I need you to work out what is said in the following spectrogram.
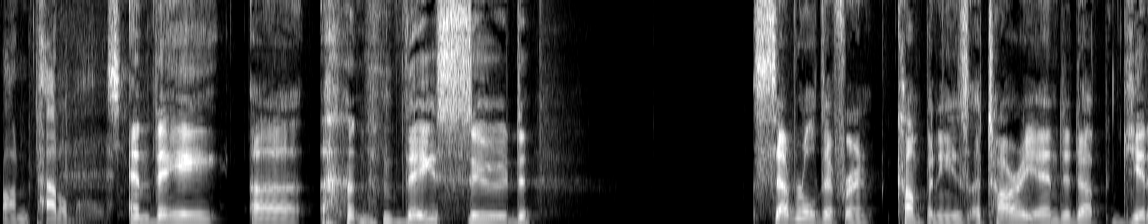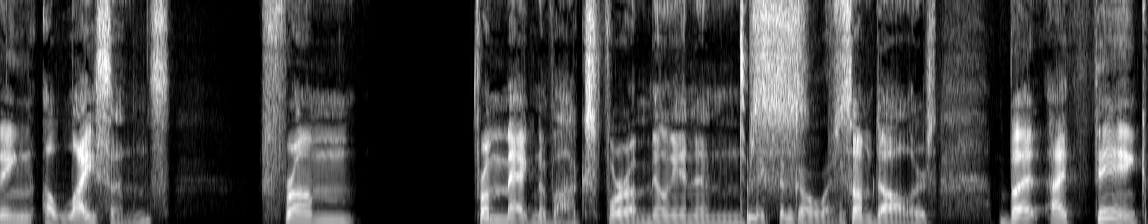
on paddle balls. and they uh, they sued several different companies. Atari ended up getting a license from from Magnavox for a million and To make them go away. some dollars. But I think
